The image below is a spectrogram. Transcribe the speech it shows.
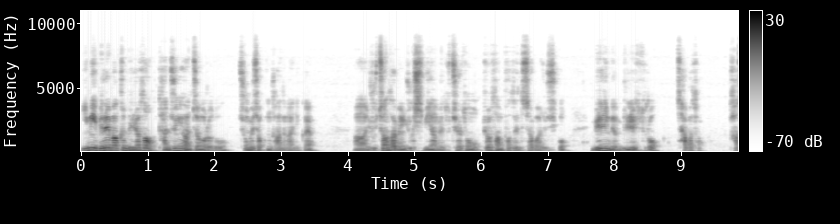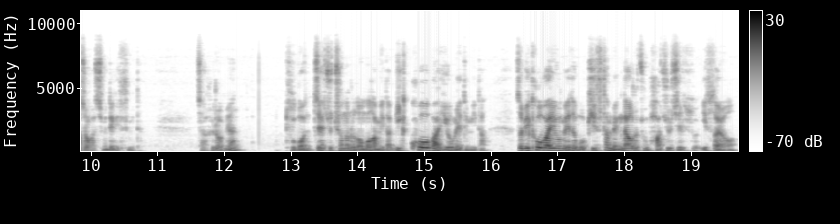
이미 밀릴 만큼 밀려서 단중의 관점으로도 충분히 접근 가능하니까요. 어, 6,462 하면서 최소 목표 3% 잡아주시고 밀리면 밀릴수록 잡아서 가져가시면 되겠습니다. 자 그러면 두 번째 추천으로 넘어갑니다. 미코바이오메드입니다. 자 미코바이오메드 뭐 비슷한 맥락으로 좀 봐주실 수 있어요.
